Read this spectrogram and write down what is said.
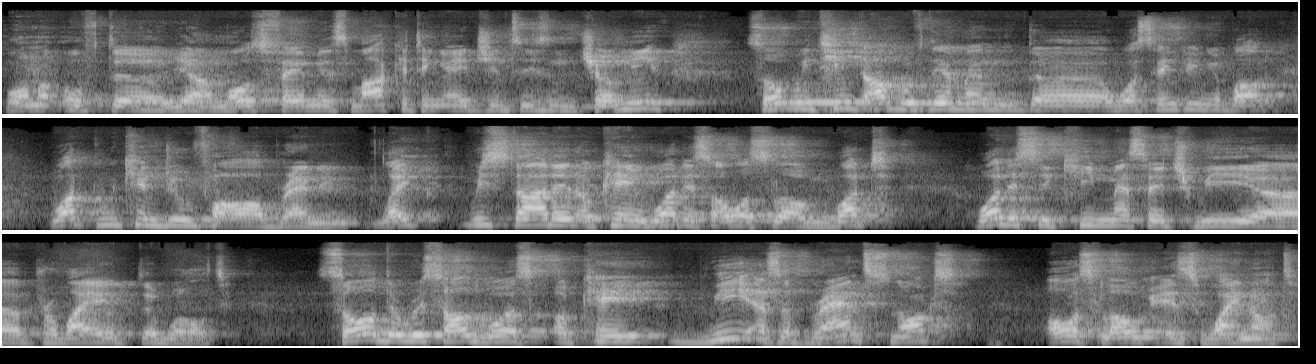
One of the yeah, most famous marketing agencies in Germany. So we teamed up with them and uh, was thinking about what we can do for our branding. Like we started, okay, what is our slogan? What what is the key message we uh, provide the world? So the result was, okay, we as a brand, Snocks, our slogan is why not?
